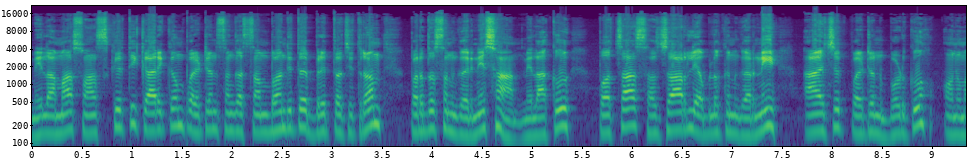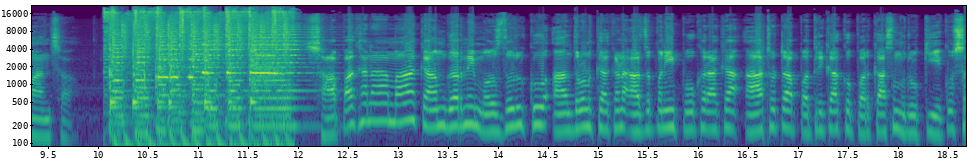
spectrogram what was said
मेलामा सांस्कृतिक कार्यक्रम पर्यटनसँग सम्बन्धित वृत्तचित्र प्रदर्शन गरिनेछ। मेलाको पचास हजारले अवलोकन गर्ने आयोजक पर्यटन बोर्डको अनुमान छ। छापाखानामा काम गर्ने मजदुरको आन्दोलनका कारण आज पनि पोखराका आठवटा पत्रिकाको प्रकाशन रोकिएको छ।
